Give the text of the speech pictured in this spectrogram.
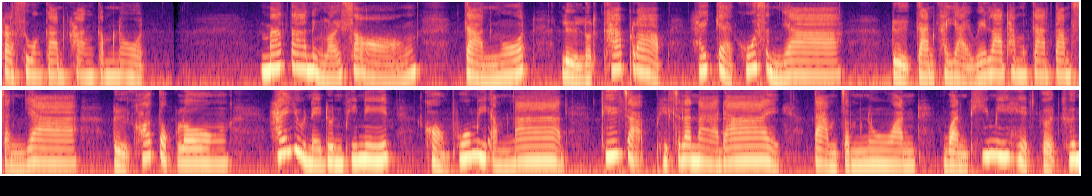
กระทรวงการคลังกำหนด มาตรา 102 การงดหรือลดค่าปรับให้แก่คู่สัญญา หรือการขยายเวลาทำการตามสัญญา หรือข้อตกลง ให้อยู่ในดุลพินิษของผู้มีอำนาจที่จะพิจารณาได้ ตามจำนวนวันที่มีเหตุเกิดขึ้น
